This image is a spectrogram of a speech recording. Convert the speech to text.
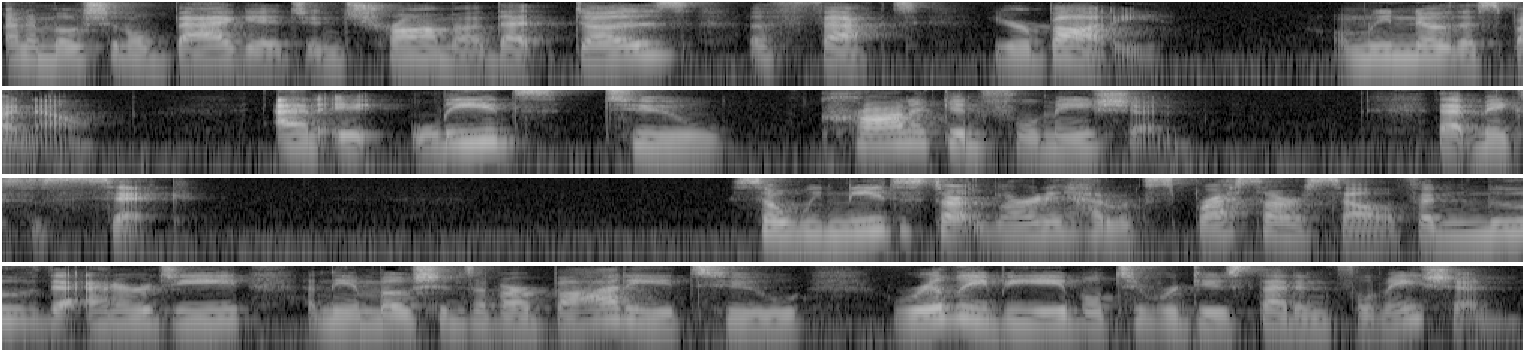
and emotional baggage and trauma that does affect your body. And we know this by now. And it leads to chronic inflammation that makes us sick. So we need to start learning how to express ourselves and move the energy and the emotions of our body to really be able to reduce that inflammation.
